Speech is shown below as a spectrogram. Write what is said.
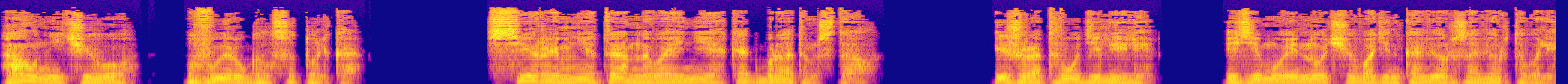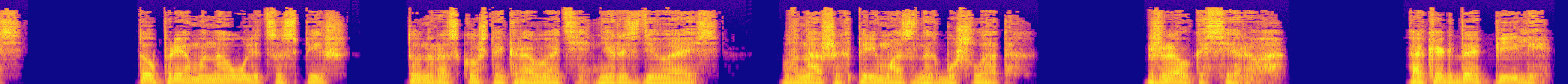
А он ничего, выругался только. Серый мне там на войне как братом стал. И жратву делили, и зимой и ночью в один ковер завертывались. То прямо на улице спишь, то на роскошной кровати, не раздеваясь, в наших перемазанных бушлатах. Жалко Серого. А когда пили,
